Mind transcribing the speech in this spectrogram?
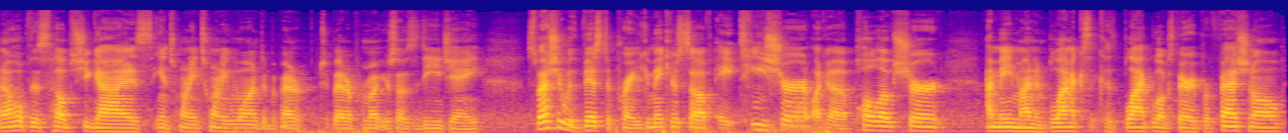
And I hope this helps you guys in 2021 to better to better promote yourself as a DJ. Especially with Vistaprint, you can make yourself a t-shirt, like a polo shirt. I made mine in black because black looks very professional.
